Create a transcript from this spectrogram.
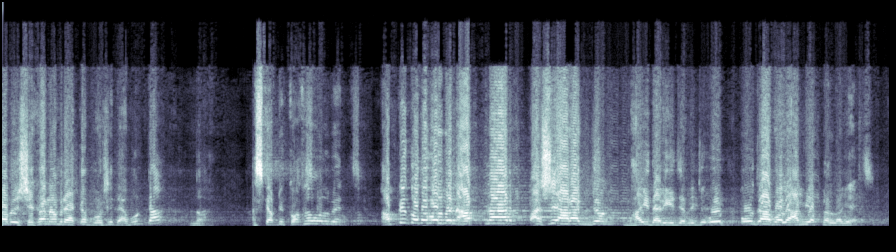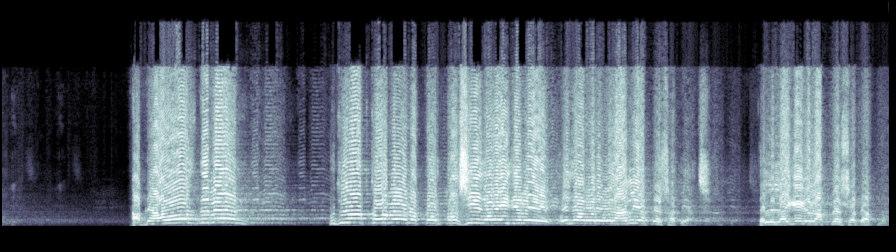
ভাবে সেখানে আমরা একা বসে এমনটা নয়। আজকে আপনি কথা বলবেন। আপনি কথা বলবেন, আপনার পাশে আর একজন ভাই দাঁড়িয়ে যাবে যে ও যা বলে, আমি আপনার লগে আছি। আপনি আওয়াজ দেবেন, প্রতিরোধ করবেন, আপনার পাশে দাঁড়িয়ে যাবে। ও যা বলে বলে, আমি আপনার সাথে আছি। তাহলে লাগিয়ে গেল আপনার সাথে আপনার।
